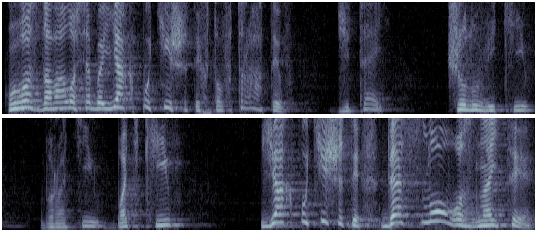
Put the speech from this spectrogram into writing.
кого здавалося би, як потішити, хто втратив дітей, чоловіків, братів, батьків. Як потішити, де слово знайти?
